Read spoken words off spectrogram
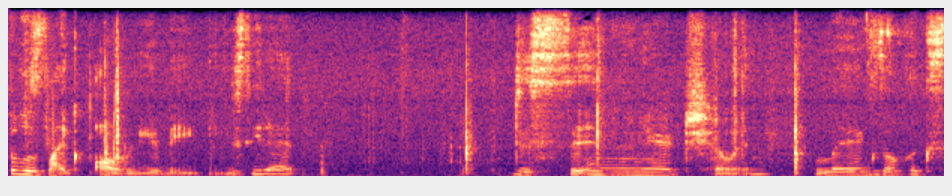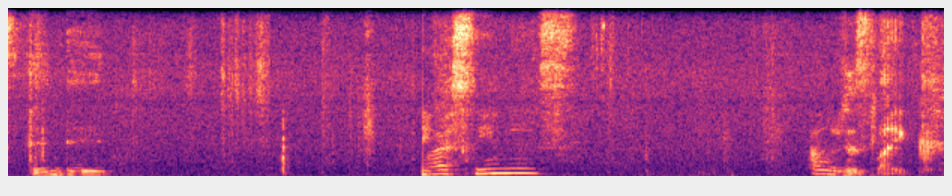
It was like already a baby. You see that? Just sitting in there chilling, legs all extended. When I seen this, I was just like,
